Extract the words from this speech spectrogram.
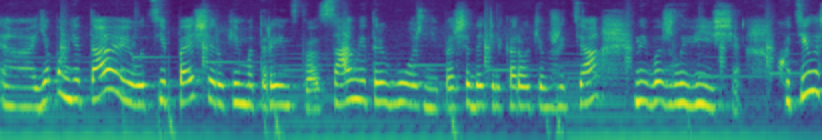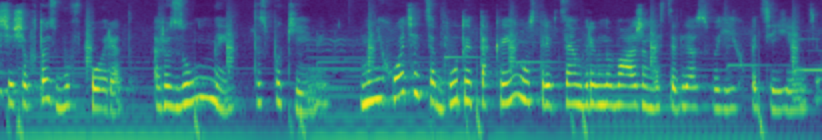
Е, Я пам'ятаю оці перші роки материнства, самі тривожні, перші декілька років життя найважливіші. Хотілося, щоб хтось був поряд, розумний та спокійний. Мені хочеться бути таким острівцем врівноваженості для своїх пацієнтів.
